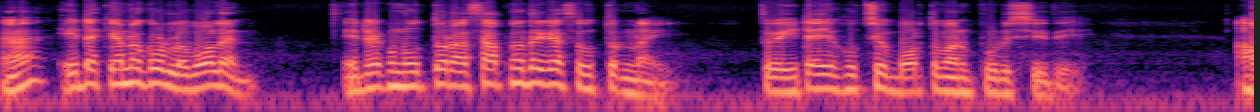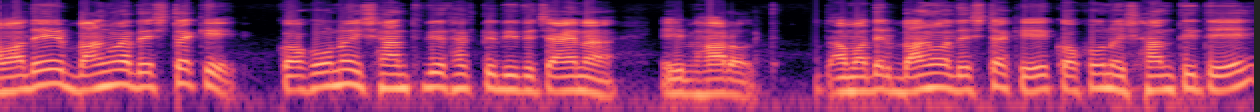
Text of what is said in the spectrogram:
হ্যাঁ? এটা কেন করল? বলেন। এটার কোনো উত্তর আছে? আপনাদের কাছে উত্তর নাই। তো এটাই হচ্ছে বর্তমান পরিস্থিতি। আমাদের বাংলাদেশটাকে কখনোই শান্তিতে থাকতে দিতে চায় না এই ভারত। আমাদের বাংলাদেশটাকে কখনোই শান্তিতে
